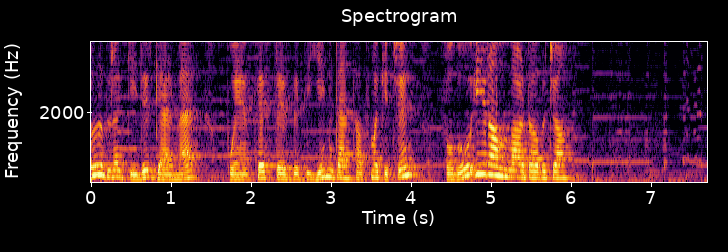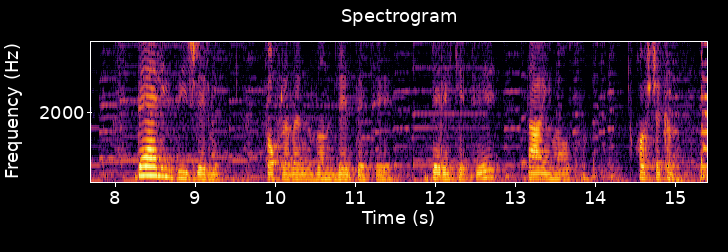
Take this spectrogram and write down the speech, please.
Iğdır'a gelir gelmez bu enfes lezzeti yeniden tatmak için soluğu İranlılarda alacağım. Değerli izleyicilerimiz, sofralarınızın lezzeti, bereketi daim olsun. Hoşçakalın.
